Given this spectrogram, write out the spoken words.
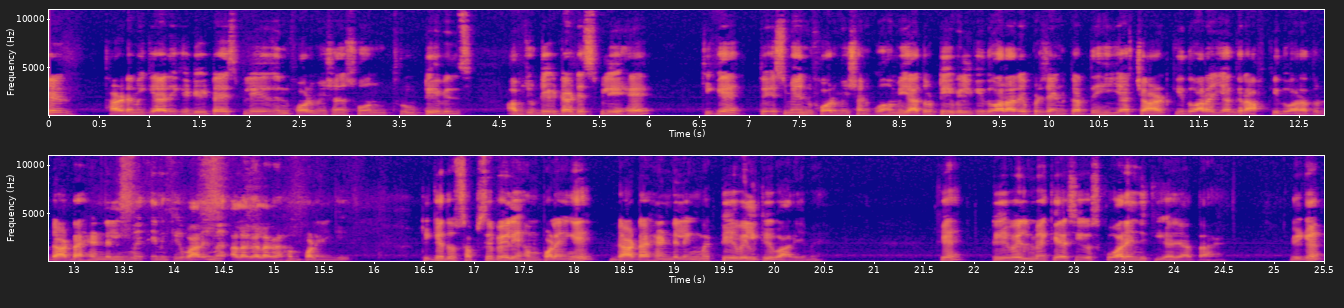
फिर थर्ड में क्या देखिए data display is information shown through tables अब जो डेटा डिस्प्ले है, ठीक है तो इसमें इंफॉर्मेशन को हम या तो टेबल के द्वारा रिप्रेजेंट करते हैं या चार्ट के द्वारा या ग्राफ के द्वारा। तो डाटा हैंडलिंग में इनके बारे में अलग अलग हम पढ़ेंगे। ठीक है तो सबसे पहले हम पढ़ेंगे डाटा हैंडलिंग में टेबल के बारे में। ठीक है टेबल में कैसे उसको अरेंज किया जाता है। ठीक है,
